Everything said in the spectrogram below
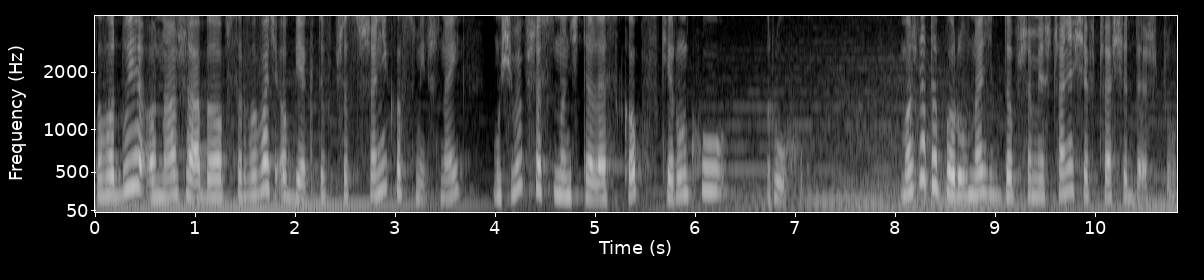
Powoduje ona, że aby obserwować obiekty w przestrzeni kosmicznej, musimy przesunąć teleskop w kierunku ruchu. Można to porównać do przemieszczania się w czasie deszczu.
